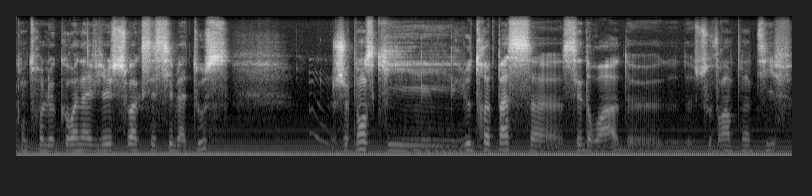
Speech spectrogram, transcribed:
contre le coronavirus soit accessible à tous, je pense qu'il outrepasse euh, ses droits de, souverain pontife.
